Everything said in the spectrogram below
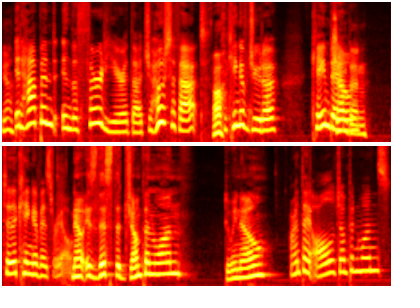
Yeah. It happened in the third year that Jehoshaphat, Oh. the king of Judah, came down Jumping. to the king of Israel. Now, is this the jumping one? Do we know? Aren't they all jumping ones?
